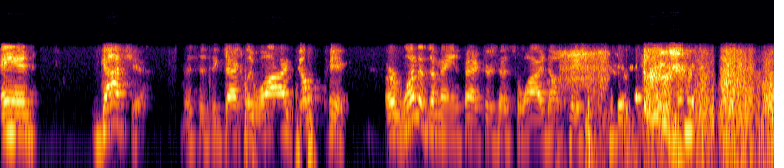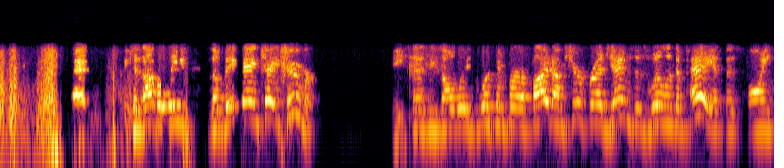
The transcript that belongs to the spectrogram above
And gotcha. This is exactly why I don't pick, or one of the main factors as to why I don't pick. because I believe the big man K Toomer. He says he's always looking for a fight. I'm sure Fred James is willing to pay at this point,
